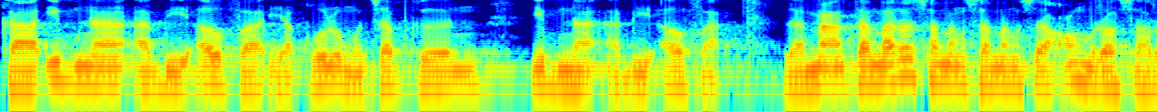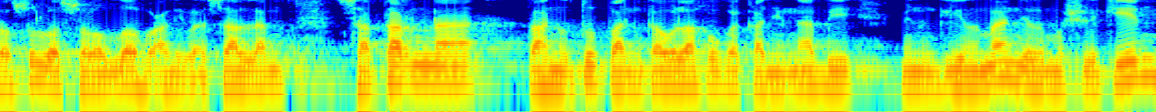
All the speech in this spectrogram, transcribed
ka Ibna Abi Aufa yaqulu ngucapkeun Ibna Abi Aufa. Lama tamaro samang-samang sa umrah sa Rasulullah sallallahu alaihi wasallam satarna tanutupan kaulahu ka kanjing Nabi min gilmanil musyrikin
